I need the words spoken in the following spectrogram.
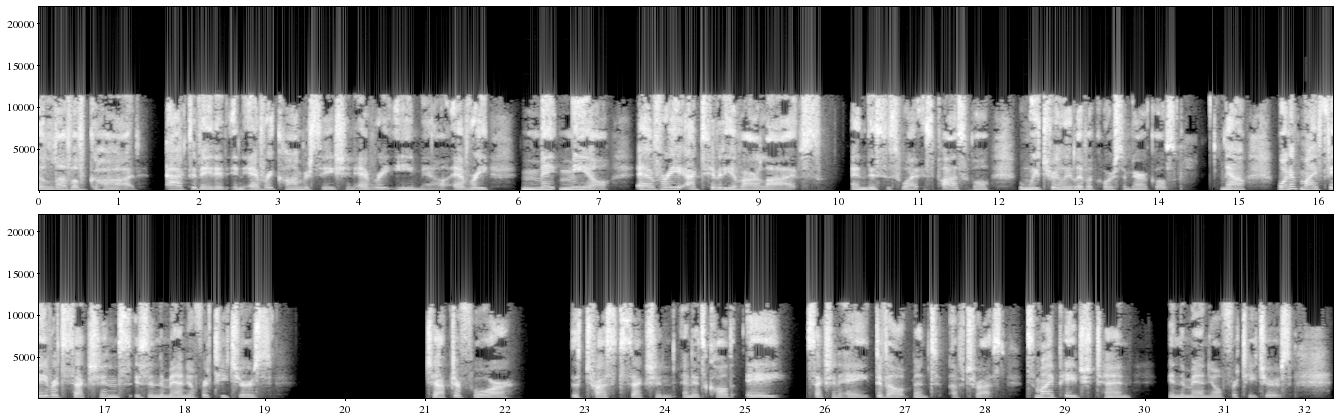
the love of God activated in every conversation, every email, every ma- meal, every activity of our lives. And this is what is possible when we truly live A Course in Miracles. Now, one of my favorite sections is in the Manual for Teachers, chapter 4, the trust section, and it's called A, section A, Development of Trust. It's my page 10 in the manual for teachers.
